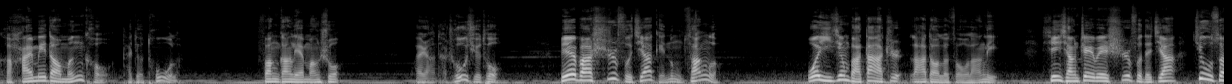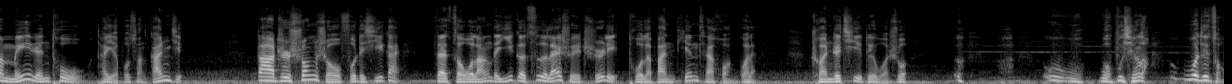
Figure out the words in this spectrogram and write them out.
可还没到门口，他就吐了。方刚连忙说：“快让他出去吐，别把师傅家给弄脏了。”我已经把大志拉到了走廊里，心想这位师傅的家就算没人吐，他也不算干净。大志双手扶着膝盖，在走廊的一个自来水池里吐了半天才缓过来，喘着气对我说：“呃，我我我不行了，我得走，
